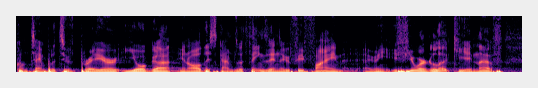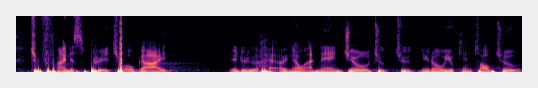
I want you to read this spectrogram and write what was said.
contemplative prayer yoga and all these kinds of things and if we find i mean if you are lucky enough to find a spiritual guide you know, an angel to, to you know you can talk to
